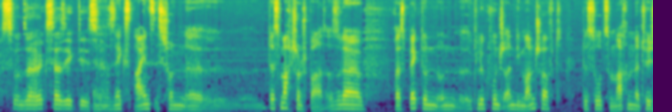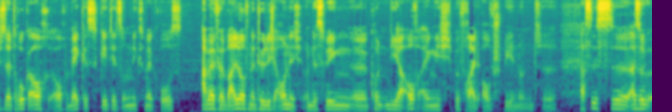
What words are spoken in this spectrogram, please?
ist unser höchster Sieg dieses Jahr. 6-1 ist schon, äh, das macht schon Spaß. Also da Respekt und, und Glückwunsch an die Mannschaft, das so zu machen. Natürlich ist der Druck auch, auch weg, es geht jetzt um nichts mehr groß. Aber für Waldorf natürlich auch nicht. Und deswegen äh, konnten die ja auch eigentlich befreit aufspielen. Und äh, das ist, äh, also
